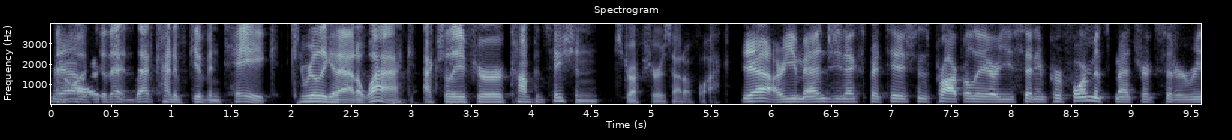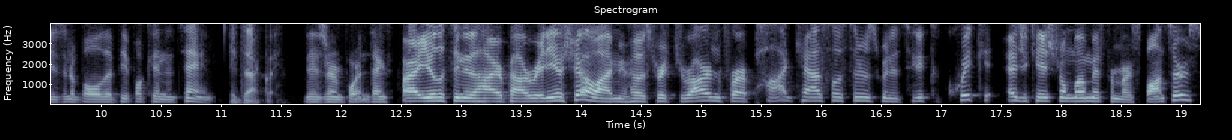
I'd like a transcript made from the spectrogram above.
Yeah. so that, that kind of give and take can really get out of whack, actually, if your compensation structure is out of whack. Yeah. Are you managing expectations properly? Are you setting performance metrics that are reasonable that people can attain? Exactly. These are important things. All right, you're listening to the Hire Power Radio Show. I'm your host, Rick Girard. And for our podcast listeners, we're going to take a quick educational moment from our sponsors.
